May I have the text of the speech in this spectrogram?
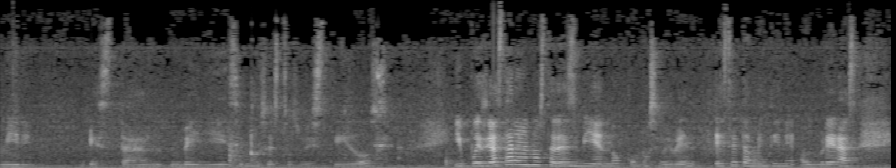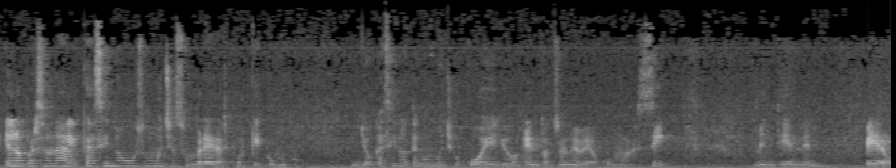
Miren, están bellísimos estos vestidos. Y pues ya estarán ustedes viendo cómo se me ven. Este también tiene hombreras. En lo personal casi no uso muchas sombreras porque como yo casi no tengo mucho cuello, entonces me veo como así. ¿Me entienden? Pero,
